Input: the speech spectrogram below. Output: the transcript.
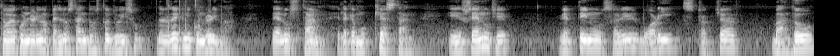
તો હવે કુંડળીમાં પહેલું સ્થાન દોસ્તો જોઈશું. દરેકની કુંડળીમાં પહેલું સ્થાન એટલે કે મુખ્ય સ્થાન એ શેનું છે? વ્યક્તિનું શરીર, બોડી સ્ટ્રક્ચર બાંધો,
